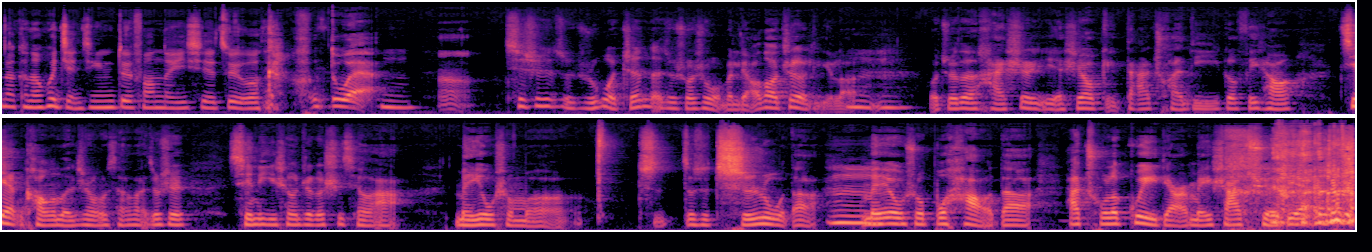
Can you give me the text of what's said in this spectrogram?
那可能会减轻对方的一些罪恶感。对，嗯嗯，其实如果真的就说是我们聊到这里了，嗯嗯，我觉得还是也是要给大家传递一个非常健康的这种想法，就是心理医生这个事情啊，没有什么耻，就是耻辱的，嗯，没有说不好的，它除了贵点儿没啥缺点，就是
